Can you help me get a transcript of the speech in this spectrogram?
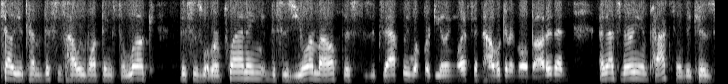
tell you kind of this is how we want things to look. This is what we're planning. This is your mouth. This is exactly what we're dealing with and how we're going to go about it. And and that's very impactful because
